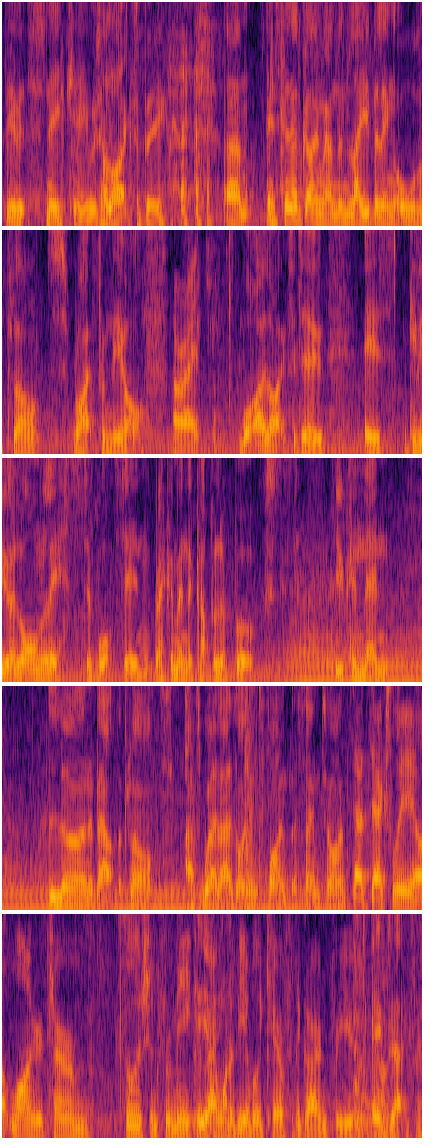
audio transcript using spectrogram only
be a bit sneaky, which I like to be, um, instead of going around and labelling all the plants right from the off, All right. what I like to do is give you a long list of what's in, recommend a couple of books. You can then learn about the plants as well as identify them at the same time. That's actually a longer term solution for me because I want to be able to care for the garden for years to come. Exactly.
